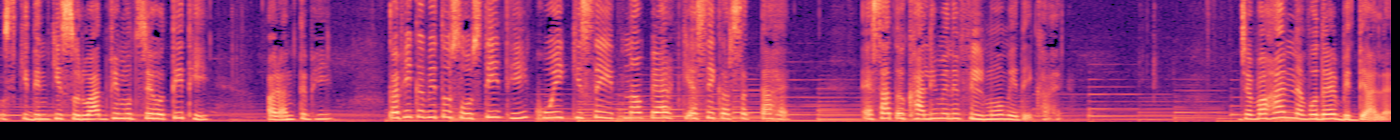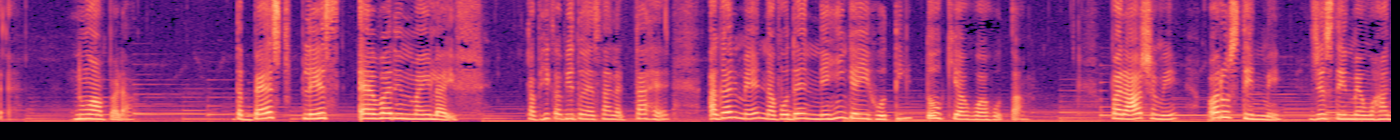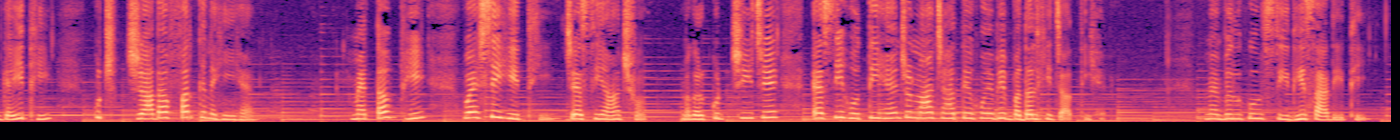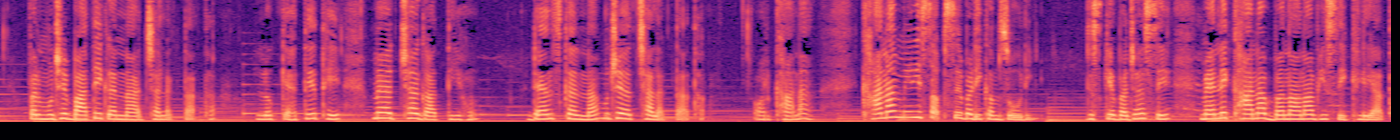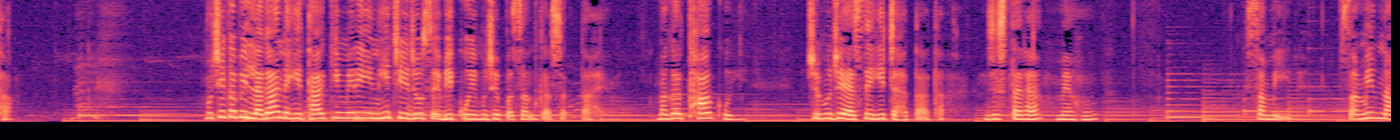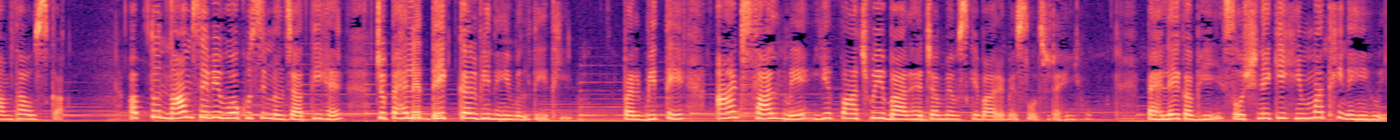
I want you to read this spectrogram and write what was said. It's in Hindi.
उसकी दिन की शुरुआत भी मुझसे होती थी और अंत भी। कभी कभी तो सोचती थी, कोई किससे इतना प्यार कैसे कर सकता है? ऐसा तो खाली मैंने फ़िल्मों में देखा है। Jawahar Navodaya Vidyalaya, Nuapada. The best place ever in my life कभी कभी तो ऐसा लगता है, अगर मैं नवोदय नहीं गई होती तो क्या हुआ होता? पर आज में और उस दिन में, जिस दिन मैं वहाँ गई थी, कुछ ज़्यादा फ़र्क नहीं है। मैं तब भी वैसी ही थी, जैसी आज हूँ। मगर कुछ चीज़ें ऐसी होती हैं जो ना चाहते हुए भी बदल ही जाती है। मैं बिल्कुल सीधी सादी थी, पर मुझे बातें करना अच्छा लगता था। लोग कहते थे, मैं अच्छा गाती हूँ। डांस करना मुझे अच्छा लगता था। और खाना? खाना मेरी सबसे बड़ी कमज़ोरी, जिसके वजह से मैंने खाना बनाना भी सीख लिया था। मुझे कभी लगा नहीं था कि मेरी इन्हीं चीज़ों से भी कोई मुझे पसंद कर सकता है। मगर था कोई, जो मुझे ऐसे ही चाहता था, जिस तरह मैं हूँ। समीर। समीर नाम था उसका। अब तो नाम से भी वो खुशी मिल जाती है, जो पहले देख कर भी नहीं मिलती थी। पर बीते आठ साल में ये पांचवी बार है जब मैं उसके बारे में सोच रही हूँ। पहले कभी सोचने की हिम्मत ही नहीं हुई।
